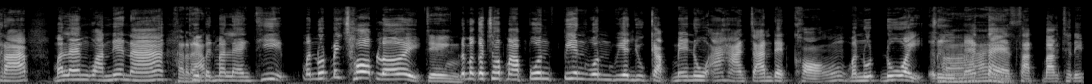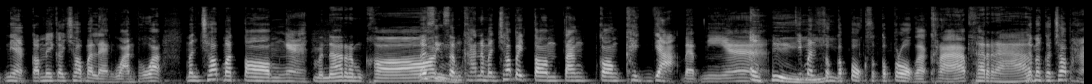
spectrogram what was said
ครับ แมลงวันเนี่ยนะครับอเป็นแมลงที่มนุษย์ไม่ชอบเลยจริงแล้วมันก็ชอบมาป้วนเปี้ยนวนเวียนอยู่กับเมนูอาหารจานเด็ดของมนุษย์ด้วย หรือใช่แม้แต่สัตว์บางชนิดเนี่ยก็ไม่ก็ชอบแมลงวัน เพราะว่ามันชอบมาตอมไงมันน่ารำคาญและสิ่งสำคัญนะมันชอบไปตอมตังกองขยะแบบเนี้ยเอ้ยที่มันสกปรกสกปรกอะครับครับแล้วมันก็ชอบหา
